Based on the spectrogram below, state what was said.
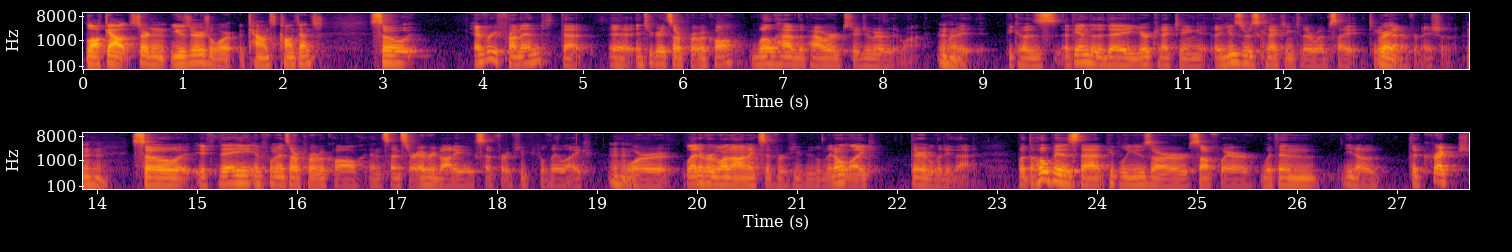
block out certain users or accounts' content. So every front end that uh, integrates our protocol will have the power to do whatever they want, Mm-hmm. right? Because at the end of the day, you're connecting, a user is connecting to their website to get Right. that information. Mm-hmm. So if they implement our protocol and censor everybody except for a few people they like, Mm-hmm. or let everyone on except for a few people they don't like, they're able to do that. But the hope is that people use our software within, you know, the correct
